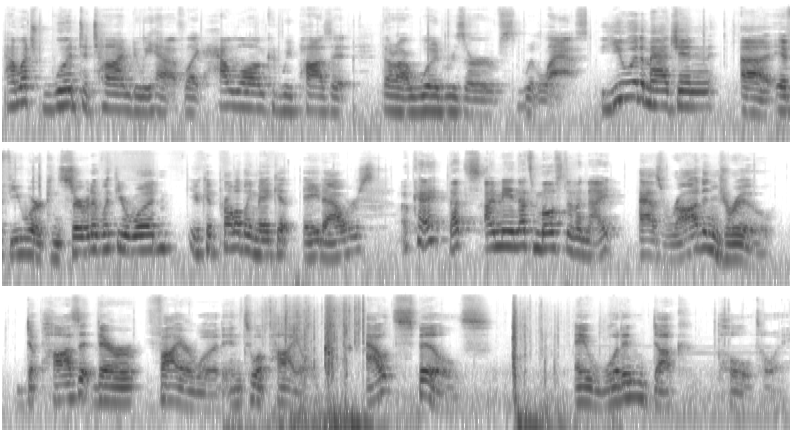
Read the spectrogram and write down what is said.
How much wood to time do we have? Like, how long could we posit that our wood reserves would last? You would imagine uh, if you were conservative with your wood, you could probably make it eight hours. Okay, that's I mean that's most of a night. As Rod and Drew deposit their firewood into a pile, out spills a wooden duck pull toy,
